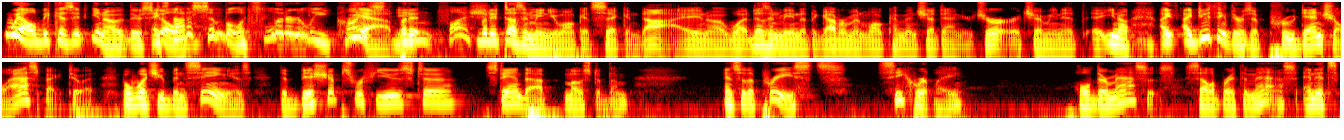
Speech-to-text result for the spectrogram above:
Well, because it you know there's still it's not a symbol. It's literally Christ yeah, but in it flesh. but it doesn't mean you won't get sick and die. You know, what doesn't mean that the government won't come and shut down your church. I mean, it you know, I, I do think there's a prudential aspect to it. But what you've been seeing is the bishops refuse to stand up, most of them. And so the priests secretly hold their masses, celebrate the mass. And it's,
